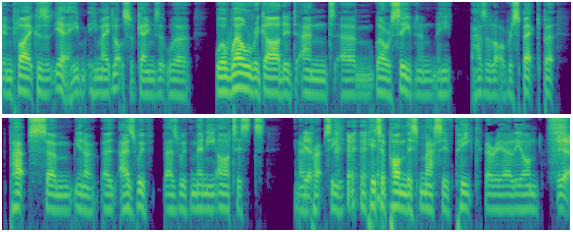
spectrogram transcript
imply it because yeah, he he made lots of games that were were well regarded and um well received, and he has a lot of respect. But perhaps um you know as with as with many artists, you know Yeah. perhaps he hit upon this massive peak very early on. Yeah.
